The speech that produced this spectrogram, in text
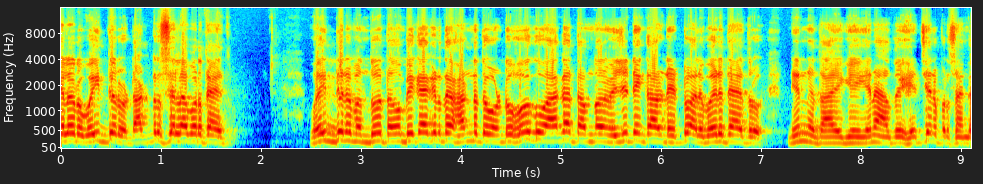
ಕೆಲವರು ವೈದ್ಯರು ಡಾಕ್ಟರ್ಸ್ ಎಲ್ಲ ಬರ್ತಾ ಇದ್ರು. ವೈದ್ಯರು ಬಂದು ತಮ್ಮ ಬೇಕಾಗಿರ್ತ ಹಣ್ಣು ತಗೊಂಡು ಹೋಗುವಾಗ ತಮ್ಮದೊಂದು ವಿಸಿಟಿಂಗ್ ಕಾರ್ಡ್ ಇಟ್ಟು ಅಲ್ಲಿ ಬರಿತಾ ಇದ್ರು. ನಿನ್ನ ತಾಯಿಗೆ ಏನಾದರೂ ಹೆಚ್ಚಿನ ಪ್ರಸಂಗ,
